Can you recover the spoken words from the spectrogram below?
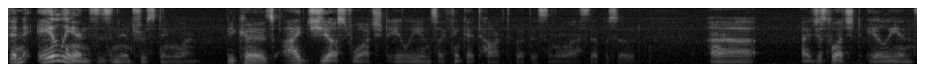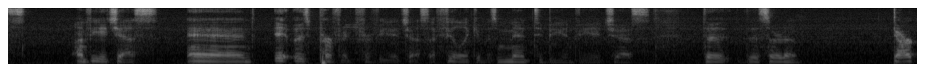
then Aliens is an interesting one because I just watched Aliens. I think I talked about this in the last episode. Uh, I just watched Aliens on VHS, and it was perfect for VHS. I feel like it was meant to be in VHS. The the sort of dark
